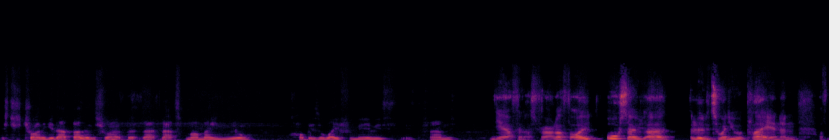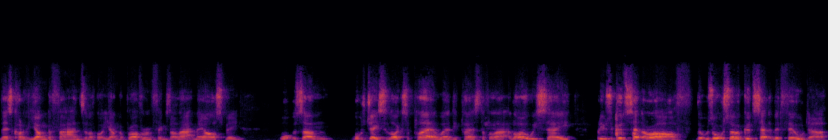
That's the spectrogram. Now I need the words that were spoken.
it's just trying to get that balance right. But that that's my main real hobbies away from here is, is the family. Yeah, I think that's fair enough. I also uh, alluded to when you were playing, and there's kind of younger fans, and I've got a younger brother and things like that. And they asked me, what was um what was Jason like as a player? Where did he play? Stuff like that. And I always say, but he was a good centre half that was also a good centre midfielder.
